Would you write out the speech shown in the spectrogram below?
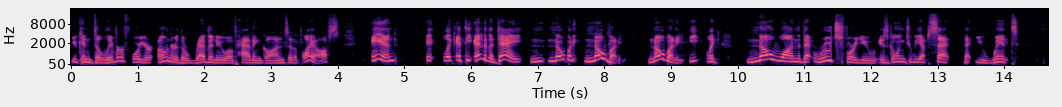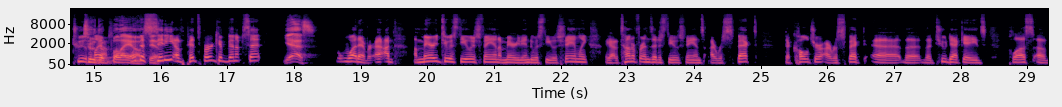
You can deliver for your owner the revenue of having gone to the playoffs. And it, like at the end of the day, n- nobody, nobody, nobody, like no one that roots for you is going to be upset that you went to the to playoffs. The playoffs Would the yeah. city of Pittsburgh have been upset? Yes. Whatever. I, I'm I'm married to a Steelers fan. I'm married into a Steelers family. I got a ton of friends that are Steelers fans. I respect the culture. I respect uh, the the two decades plus of,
